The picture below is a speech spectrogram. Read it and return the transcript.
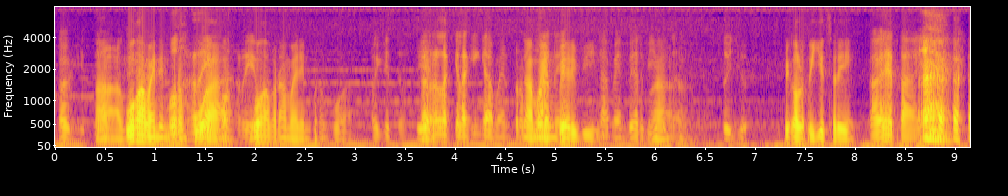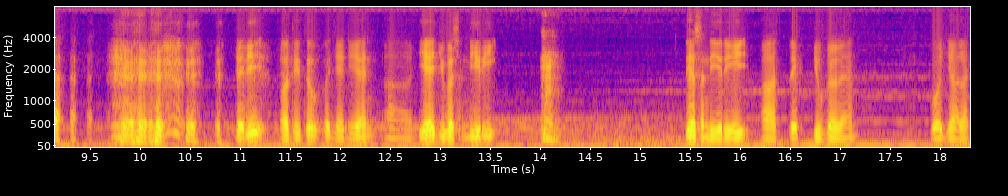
Oh gitu. Ah, gua nggak mainin perempuan. Gua nggak pernah mainin perempuan. Oh gitu. Iya. Karena laki-laki nggak main perempuan. Nggak main ya. Barbie. Nggak main Barbie Ah. benar. Setuju. Tapi kalau pijit sering. Oh ya tai. jadi waktu itu kejadian uh, dia juga sendiri. dia sendiri uh, trip juga kan. Gue jalan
